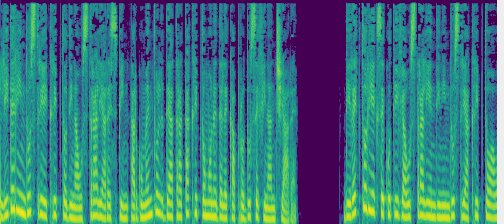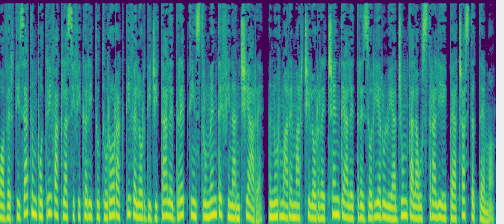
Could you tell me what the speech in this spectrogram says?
Liderii industriei cripto din Australia resping argumentul de a trata criptomonedele ca produse financiare. Directorii executivi australieni din industria cripto au avertizat împotriva clasificării tuturor activelor digitale drept instrumente financiare, în urma remarcilor recente ale trezorierului adjunct al Australiei pe această temă.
